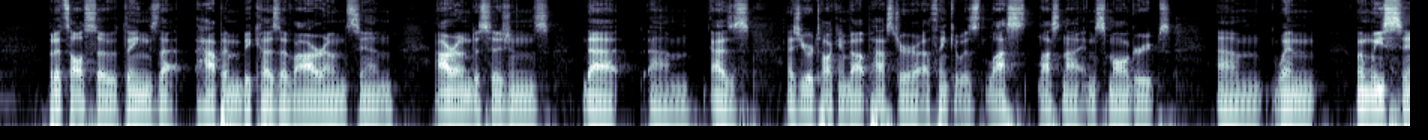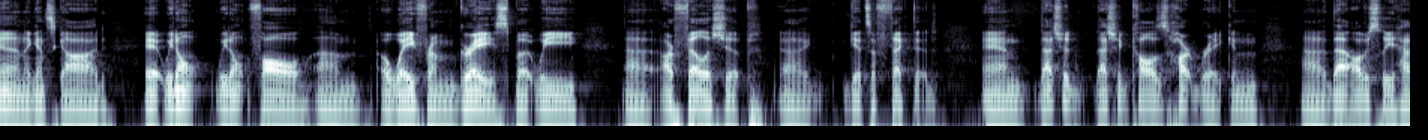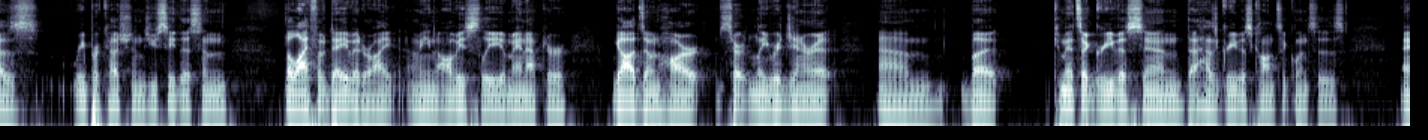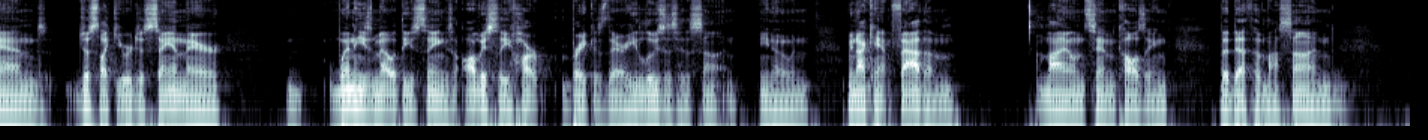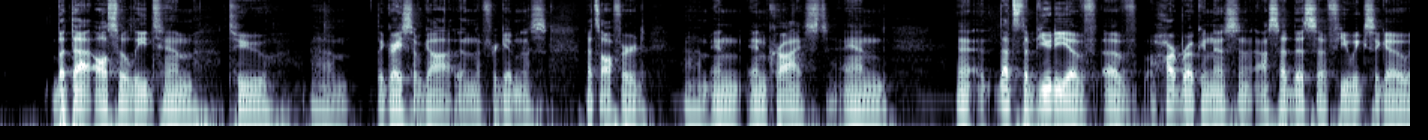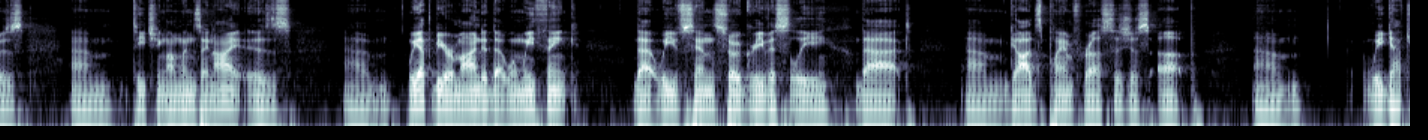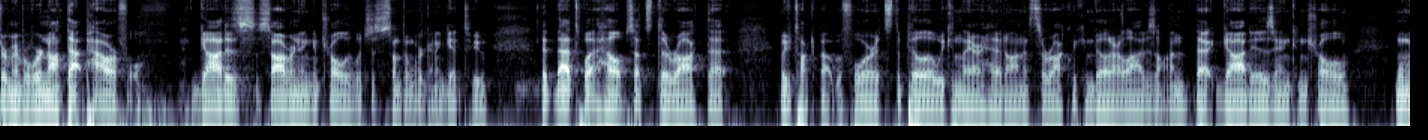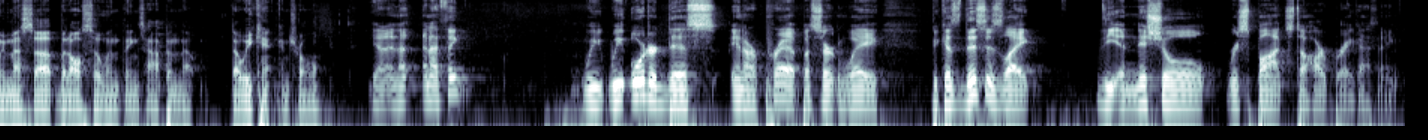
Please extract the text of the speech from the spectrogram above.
but it's also things that happen because of our own sin, our own decisions. That um, as as you were talking about, Pastor, I think it was last last night in small groups um, when when we sin against God, it, we don't we don't fall um, away from grace, but we uh, our fellowship uh, gets affected, and that should that should cause heartbreak, and uh, that obviously has repercussions. You see this in the life of David, right? I mean, obviously a man after God's own heart, certainly regenerate, um, but commits a grievous sin that has grievous consequences. And just like you were just saying there, when he's met with these things, obviously heartbreak is there. He loses his son, you know, and I mean, I can't fathom my own sin causing the death of my son, but that also leads him to um, the grace of God and the forgiveness that's offered um, in in Christ, and uh, that's the beauty of of heartbrokenness. And I said this a few weeks ago was um, teaching on Wednesday night is um, we have to be reminded that when we think that we've sinned so grievously that um, God's plan for us is just up, um, we have to remember we're not that powerful. God is sovereign and control, which is something we're going to get to. That, that's what helps. That's the rock that we've talked about before. It's the pillow we can lay our head on. It's the rock we can build our lives on. That God is in control when we mess up, but also when things happen that that we can't control. Yeah, and I, and I think we we ordered this in our prep a certain way because this is like the initial response to heartbreak. I think,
